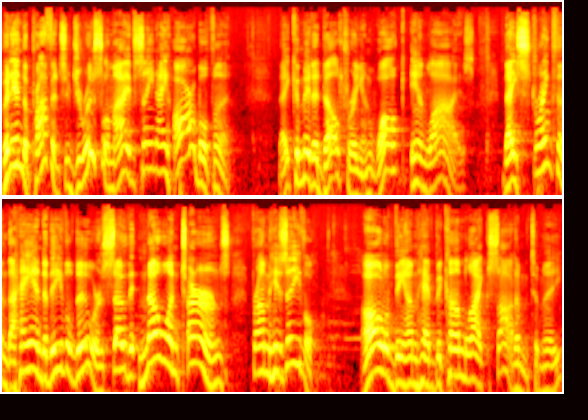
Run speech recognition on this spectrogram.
But in the prophets of Jerusalem I have seen a horrible thing. They commit adultery and walk in lies. They strengthen the hand of evildoers so that no one turns from his evil. All of them have become like Sodom to me,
